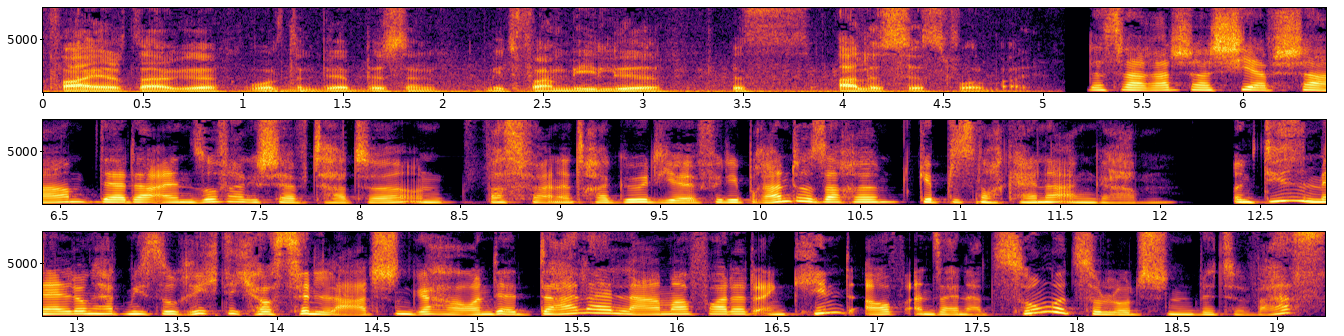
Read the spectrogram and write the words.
Feiertage wollten wir ein bisschen mit Familie. Das alles ist vorbei. Das war Raja Shiaf Shah, der da ein Sofageschäft hatte. Und was für eine Tragödie. Für die Brandursache gibt es noch keine Angaben. Und diese Meldung hat mich so richtig aus den Latschen gehauen. Der Dalai Lama fordert ein Kind auf, an seiner Zunge zu lutschen. Bitte was?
